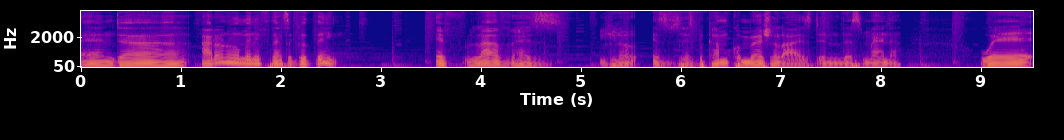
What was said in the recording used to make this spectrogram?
and uh, I don't know, man, if that's a good thing. If love has, you know, is has become commercialized in this manner, where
